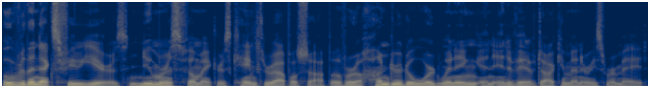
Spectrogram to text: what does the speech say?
Over the next few years, numerous filmmakers came through Appalshop. Over a hundred award winning and innovative documentaries were made.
